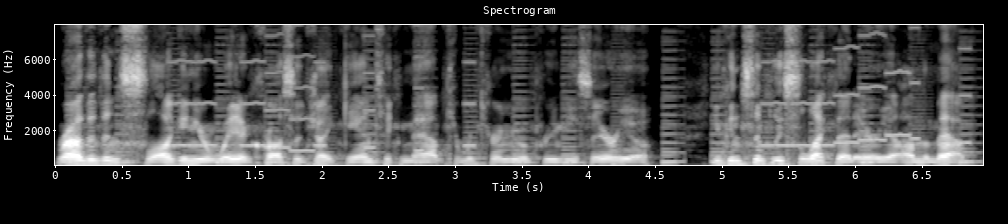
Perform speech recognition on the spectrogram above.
Rather than slogging your way across a gigantic map to return to a previous area, you can simply select that area on the map.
